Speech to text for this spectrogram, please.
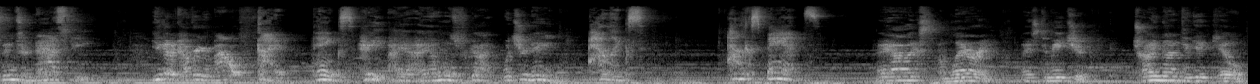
Things are nasty. You gotta cover your mouth. Got it. Thanks. Hey, I, I almost forgot. What's your name? Alyx. Alyx Vance. Hey, Alyx, I'm Larry. Nice to meet you. Try not to get killed.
